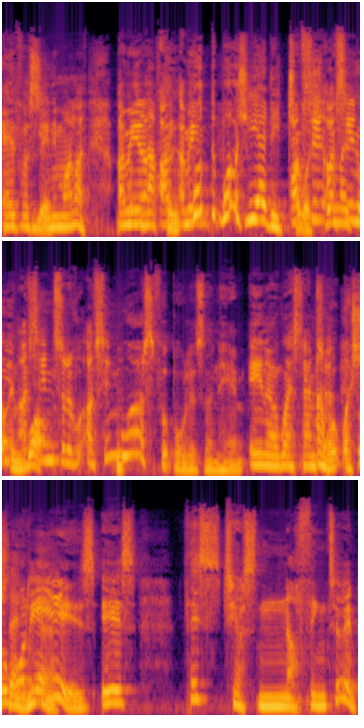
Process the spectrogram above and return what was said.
ever seen Yeah. in my life. I mean, I. I mean, What- what has he added to I've us seen, I've seen? I've seen sort of, I've seen worse footballers than him in a West Ham Oh, shirt. at West but Ham, what yeah. he is is. There's just nothing to him.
